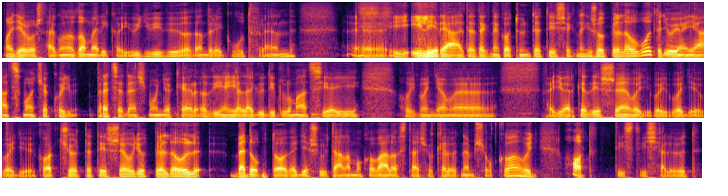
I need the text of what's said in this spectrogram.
Magyarországon az amerikai ügyvívő, az André Goodfriend élére állt ezeknek a tüntetéseknek, és ott például volt egy olyan játszma, csak hogy precedens mondjak el az ilyen jellegű diplomáciai, hogy mondjam, fegyverkedésre, vagy, vagy, vagy, vagy kartcsörtetésre, hogy ott például bedobta az Egyesült Államok a választások előtt nem sokkal, hogy hat tisztviselőt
